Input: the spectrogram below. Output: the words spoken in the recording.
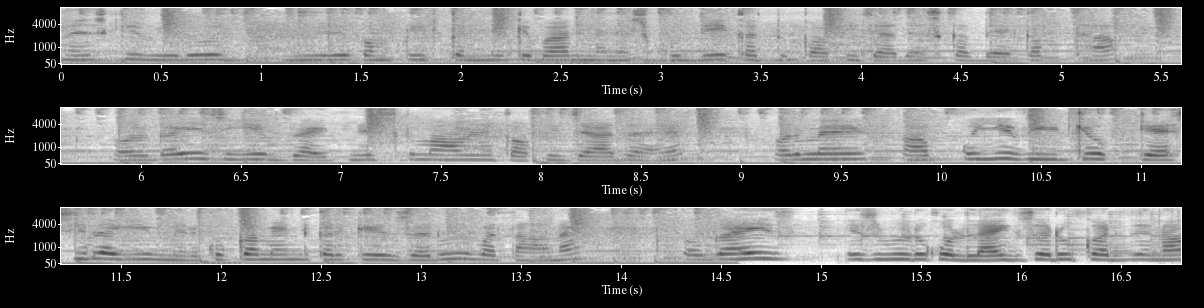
मैं इसकी वीडियो वीडियो कंप्लीट करने के बाद मैंने इसको देखा तो काफ़ी ज़्यादा इसका बैकअप था। और गाइज़ ये ब्राइटनेस के मामले काफ़ी ज़्यादा है। और मैं आपको ये वीडियो कैसी लगी मेरे को कमेंट करके ज़रूर बताना। और गाइज़ इस वीडियो को लाइक ज़रूर कर देना।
